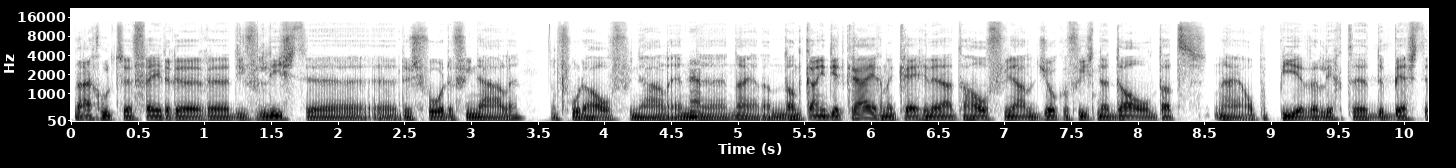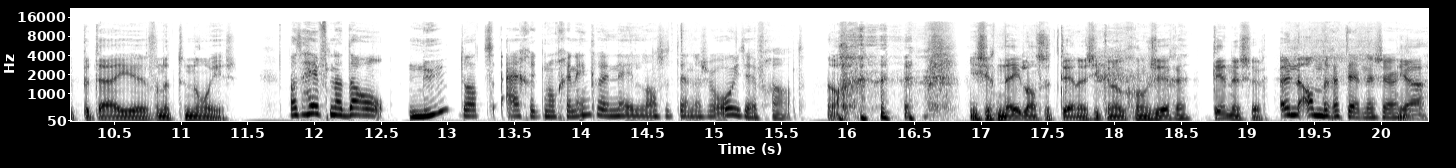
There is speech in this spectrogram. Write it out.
Nou goed, Federer die verliest dus voor de finale, voor de halve finale. En ja. nou ja, dan, dan kan je dit krijgen. Dan kreeg je inderdaad de halve finale Djokovic-Nadal... dat nou ja, op papier wellicht de beste partij van het toernooi is. Wat heeft Nadal nu dat eigenlijk nog geen enkele Nederlandse tennisser ooit heeft gehad? Oh, je zegt Nederlandse tennis, je kan ook gewoon zeggen tennisser. Een andere tennisser? Ja,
